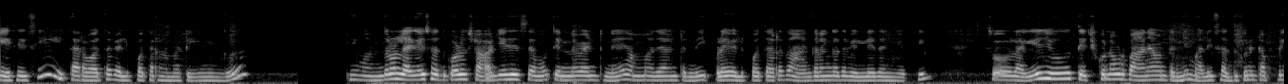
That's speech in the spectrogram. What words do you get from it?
చేసేసి తర్వాత వెళ్ళిపోతారనమాట ఈవినింగ్. మేమందరం లగేజ్ సర్దుకోవడం స్టార్ట్ చేసేసాము తిన్న వెంటనే అమ్మ అదే అంటుంది ఇప్పుడే వెళ్ళిపోతారు సాయంత్రం కదా వెళ్ళేదని చెప్పి. సో లగేజ్ తెచ్చుకున్నప్పుడు బాగానే ఉంటుంది మళ్ళీ సర్దుకునేటప్పుడు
